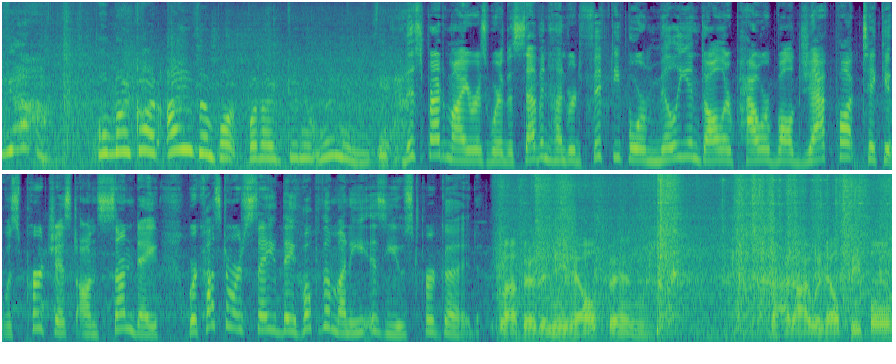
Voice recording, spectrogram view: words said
Yeah. Oh my God, I even bought, but I didn't win anything. This Fred Meyer is where the $754 million Powerball jackpot ticket was purchased on Sunday, where customers say they hope the money is used for good. People out there that need help, and I, I would help people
